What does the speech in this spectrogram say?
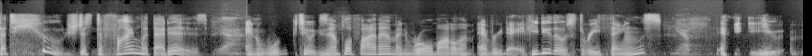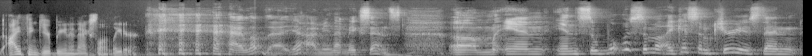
that's huge. Just define what that is yeah. and work to exemplify them and role model them every day. If you do those three things, yep. you I think you're being an excellent leader. I love that. Yeah, I mean that makes sense. Um, and and so what was some I guess I'm curious then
